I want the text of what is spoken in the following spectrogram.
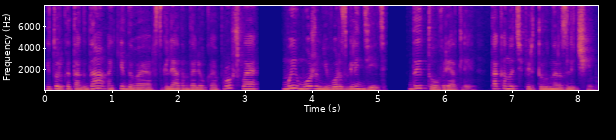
и только тогда, окидывая взглядом далекое прошлое, мы можем его разглядеть, да и то вряд ли, так оно теперь трудно различимо.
